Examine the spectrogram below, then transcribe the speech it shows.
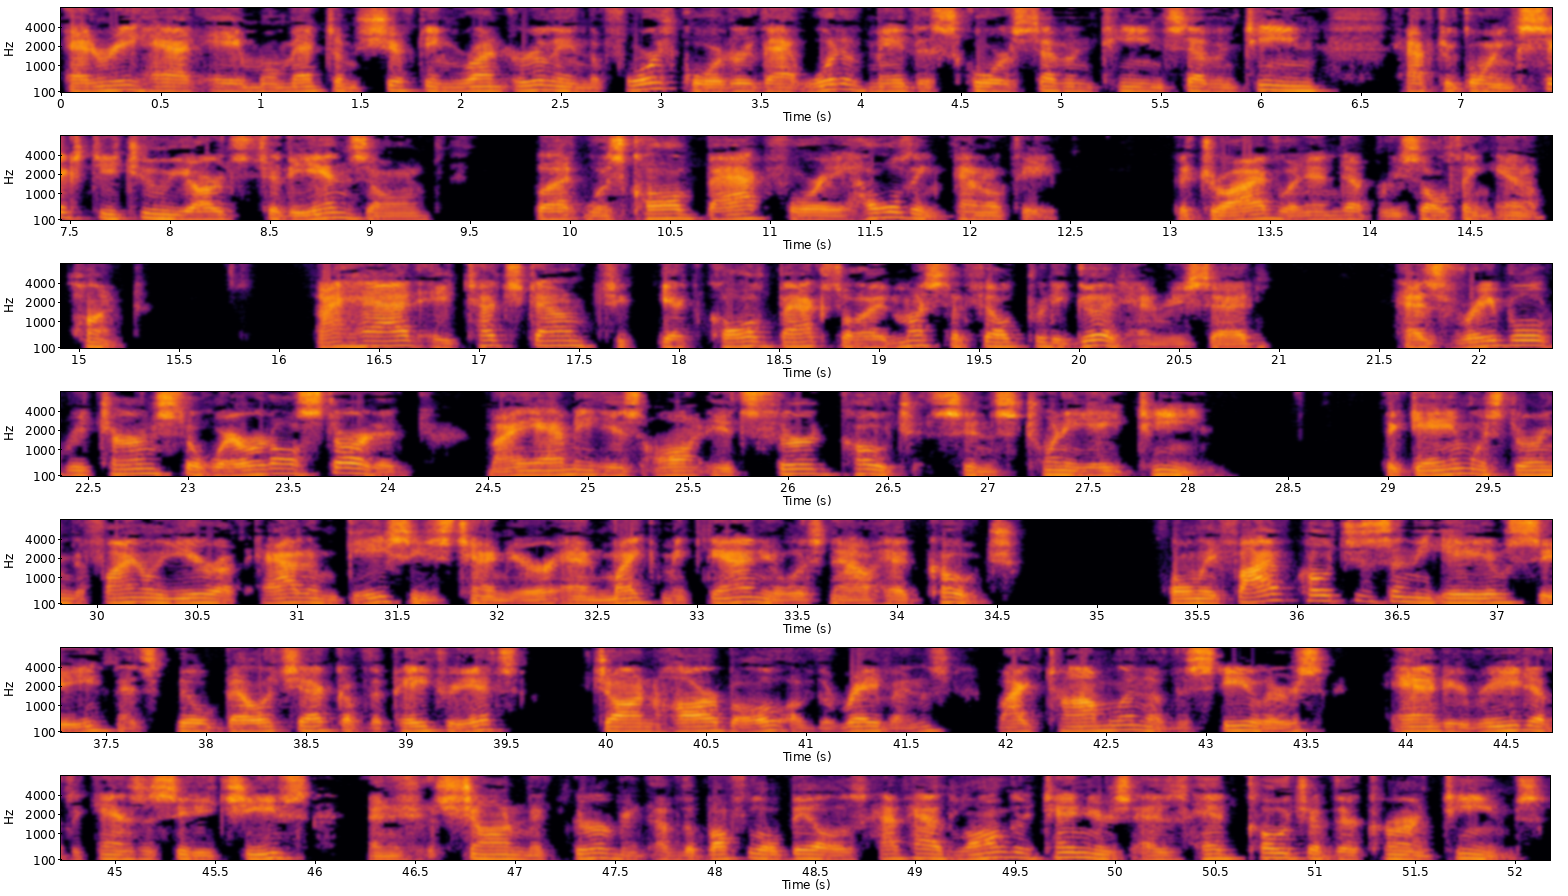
Henry had a momentum shifting run early in the fourth quarter that would have made the score 17 17 after going 62 yards to the end zone, but was called back for a holding penalty. The drive would end up resulting in a punt. I had a touchdown to get called back, so I must have felt pretty good, Henry said. As Vrabel returns to where it all started, Miami is on its third coach since 2018. The game was during the final year of Adam Gase's tenure, and Mike McDaniel is now head coach. Only five coaches in the AFC that's Bill Belichick of the Patriots, John Harbaugh of the Ravens, Mike Tomlin of the Steelers, Andy Reid of the Kansas City Chiefs, and Sean McDermott of the Buffalo Bills have had longer tenures as head coach of their current teams.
